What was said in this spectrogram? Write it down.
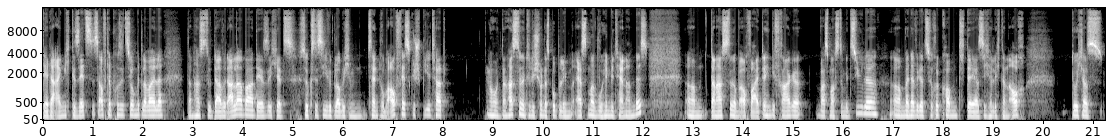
der da eigentlich gesetzt ist auf der Position mittlerweile. Dann hast du David Alaba, der sich jetzt sukzessive, glaube ich, im Zentrum auch festgespielt hat. Oh, und dann hast du natürlich schon das Problem erstmal, wohin mit Hernandez. Ähm, dann hast du aber auch weiterhin die Frage, was machst du mit Süle, ähm, wenn er wieder zurückkommt, der ja sicherlich dann auch durchaus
